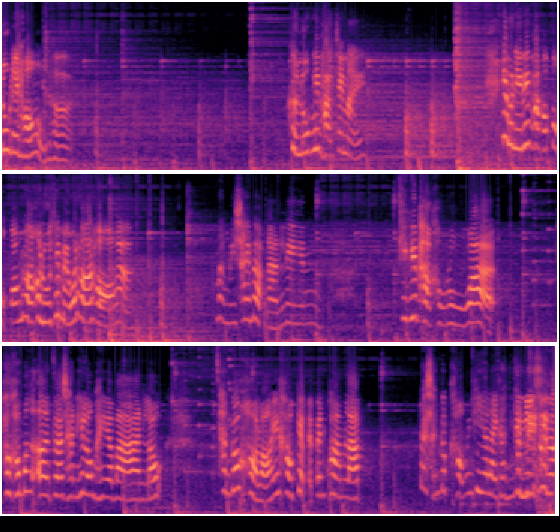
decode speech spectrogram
ลูกในท้องของเธอ คือลูกพี่พักใช่ไหมที่วันนี้พี่พักเขาปกป้องเธอเขารู้ใช่ไหมว่าเธอท้องอะ มันไม่ใช่แบบนั้นลิน ที่พี่พักเขารู้ว่าพอเขาบังเอิญเจอฉันที่โรงพยาบาลแล้ว ฉันก็ขอร้องให้เขาเก็บไปเป็นความลับ แต่ฉันกับเขาไม่มีอะไรกันจฉัรินงไม่ๆเชื่อ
